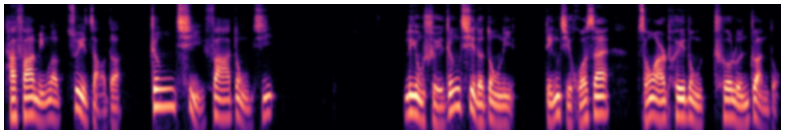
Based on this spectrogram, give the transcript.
他发明了最早的蒸汽发动机，利用水蒸气的动力顶起活塞，从而推动车轮转动。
